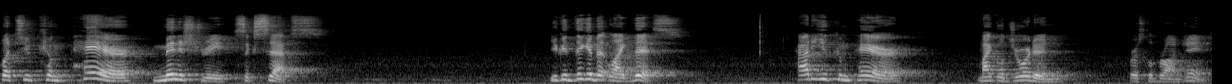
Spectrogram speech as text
but to compare ministry success. You can think of it like this How do you compare Michael Jordan versus LeBron James?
